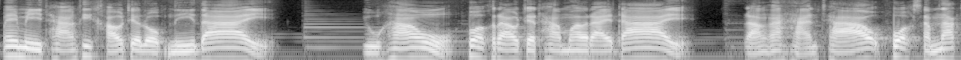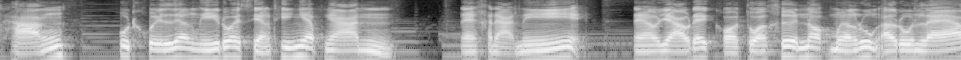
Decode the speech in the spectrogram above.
ไม่มีทางที่เขาจะหลบหนีได้ อยู่เฮ้าพวกเราจะทำอะไรได้ หลังอาหารเช้าพวกสำนักถัง พูดคุยเรื่องนี้ด้วยเสียงที่เงียบงัน ในขณะนี้ แนวยาวได้ก่อตัวขึ้นนอกเมืองรุ่งอรุณแล้ว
